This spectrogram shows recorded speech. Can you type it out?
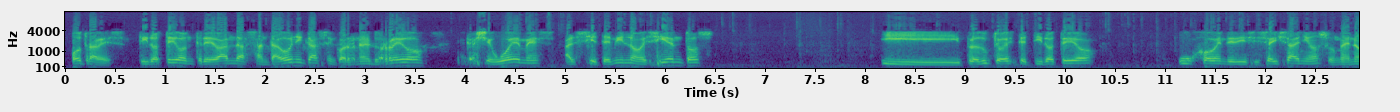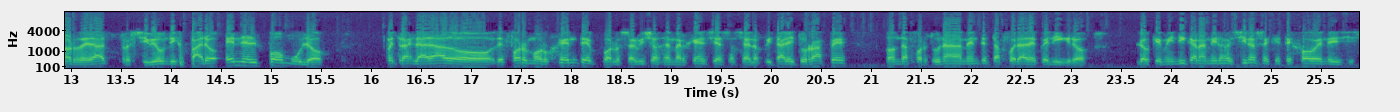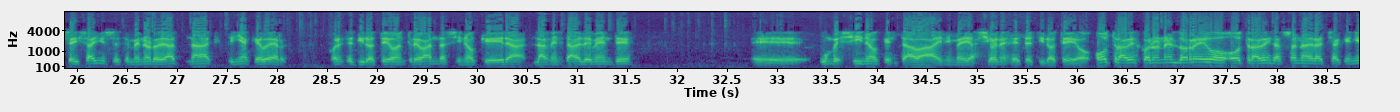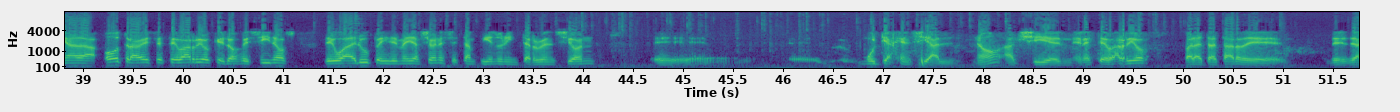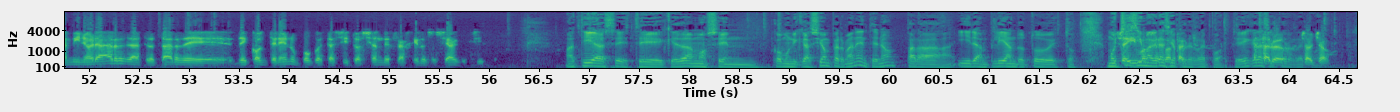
otra vez, tiroteo entre bandas antagónicas en Coronel Dorrego, en calle Güemes, al 7900, y producto de este tiroteo, un joven de 16 años, un menor de edad, recibió un disparo en el pómulo. Fue trasladado de forma urgente por los servicios de emergencias hacia el hospital Iturraspe, donde afortunadamente está fuera de peligro lo que me indican a mí los vecinos es que este joven de 16 años, este menor de edad, nada que tenía que ver con este tiroteo entre bandas, sino que era lamentablemente eh, un vecino que estaba en inmediaciones de este tiroteo. Otra vez Coronel Dorrego, otra vez la zona de la Chaqueñada, otra vez este barrio que los vecinos de Guadalupe y de inmediaciones están pidiendo una intervención eh, eh, multiagencial, ¿no? Allí en este barrio para tratar de, de, aminorar, de tratar de, contener un poco esta situación de flagelo social que existe. Matías, este, quedamos en comunicación permanente, ¿no? Para ir ampliando todo esto. Muchísimas gracias por el reporte. ¿eh? Gracias por el reporte. Chau, chau.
